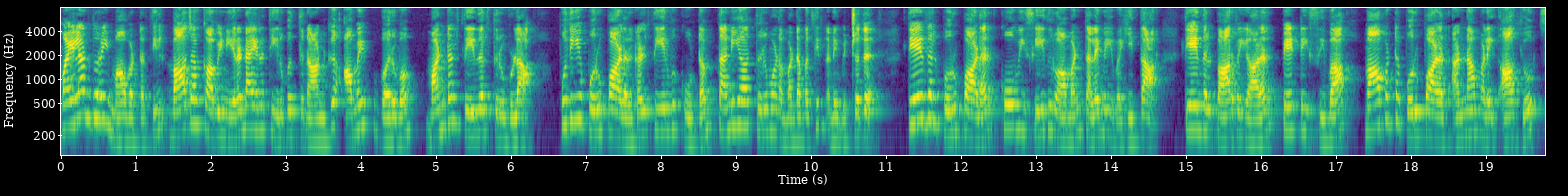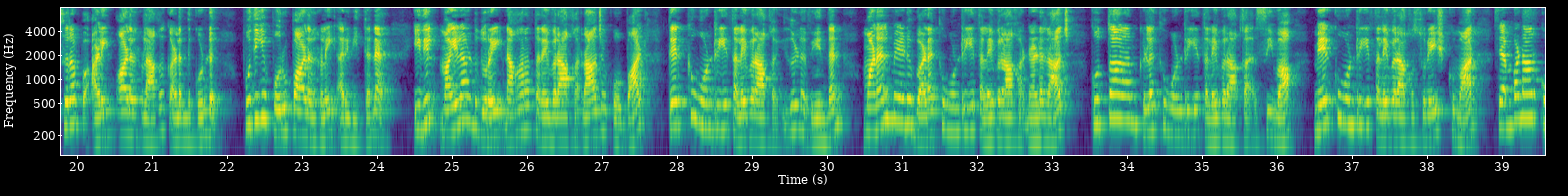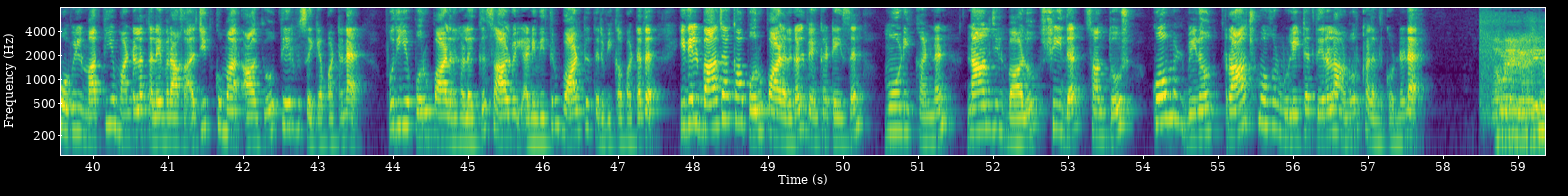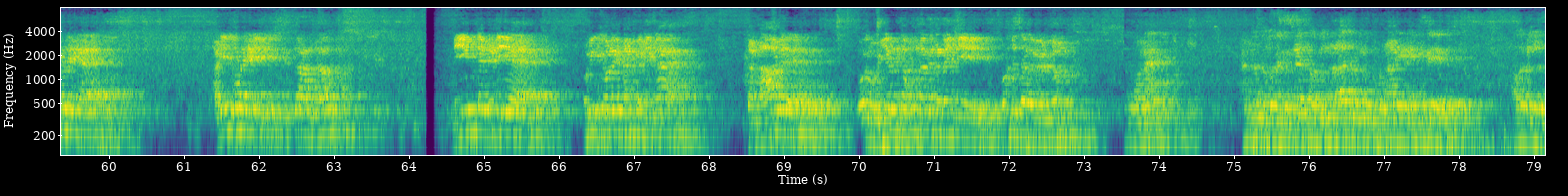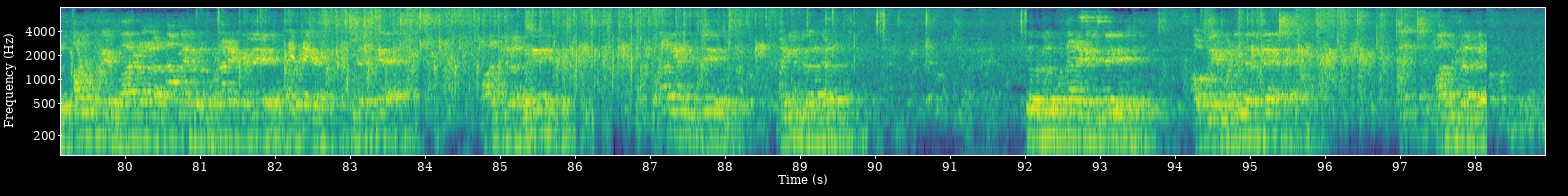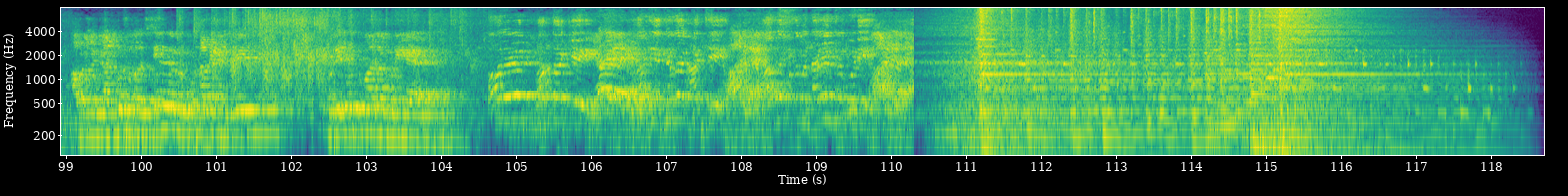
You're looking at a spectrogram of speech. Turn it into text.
மயிலாடுதுறை மாவட்டத்தில் பாஜகவின் இரண்டாயிரத்தி இருபத்தி நான்கு அமைப்பு பருவம் மண்டல் தேர்தல் திருவிழா புதிய பொறுப்பாளர்கள் தேர்வு கூட்டம் தனியார் திருமண மண்டபத்தில் நடைபெற்றது. தேர்தல் பொறுப்பாளர் கோவி சேதுராமன் தலைமை வகித்தார். தேர்தல் பார்வையாளர் பேட்டை சிவா மாவட்ட பொறுப்பாளர் அண்ணாமலை ஆகியோர் சிறப்பு அழைப்பாளர்களாக கலந்து கொண்டு புதிய பொறுப்பாளர்களை அறிவித்தனர். இதில் மயிலாடுதுறை நகர தலைவராக ராஜகோபால் தெற்கு ஒன்றிய தலைவராக ஈழவேந்தன் மணல்மேடு வடக்கு ஒன்றிய தலைவராக நடராஜ் குத்தாலம் கிழக்கு ஒன்றிய தலைவராக சிவா மேற்கு ஒன்றிய தலைவராக சுரேஷ்குமார் செம்பனார் கோவில் மத்திய மண்டல தலைவராக அஜித்குமார் ஆகியோர் தேர்வு செய்யப்பட்டனர். புதிய பொறுப்பாளர்களுக்கு சால்வை அணிவித்து வாழ்த்து தெரிவிக்கப்பட்டது. இதில் பாஜக பொறுப்பாளர்கள் வெங்கடேசன் மோடி கண்ணன் நாஞ்சில் பாலு ஸ்ரீதர் சந்தோஷ் கோமல் வினோத் ராஜ்மோகன் உள்ளிட்ட திரளானோர் கலந்து கொண்டனர். நம்முடைய கட்சியினுடைய அடிப்படை சித்தாந்தம் நீண்ட நெடிய குறிக்கோளை என்னன்னு இந்த நாடு ஒரு உயர்ந்த உன்னத நிலைக்கு கொண்டு செல்ல வேண்டும். சகோதரர் அவர்கள் முன்னாடி இணைந்து அவர்கள் மாவட்டத்துடைய பார்வையாளர் அண்ணாமலை அவர்கள் முன்னாடி இணைந்து அவருடைய முன்னாடி இருந்து அவருடைய மனிதர்க வாழ்த்துகிறார்கள். அவர்களுக்கு அன்பு சொல்ல சீரர்கள்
